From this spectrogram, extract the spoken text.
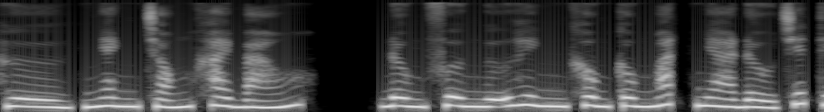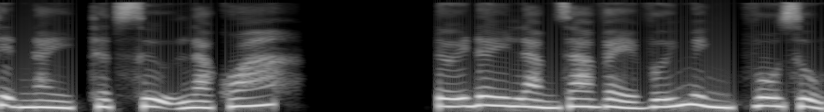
Hừ, nhanh chóng khai báo. Đồng phương ngữ hình không công mắt nhà đầu chết tiệt này, thật sự là quá. Tới đây làm ra vẻ với mình, vô dụng.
